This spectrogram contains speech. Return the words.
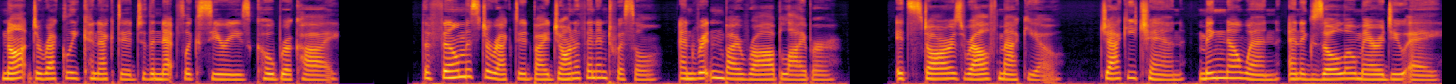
not directly connected to the Netflix series Cobra Kai. The film is directed by Jonathan Entwistle and written by Rob Lieber. It stars Ralph Macchio, Jackie Chan, Ming Na Wen, and Xolo Maridueña.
